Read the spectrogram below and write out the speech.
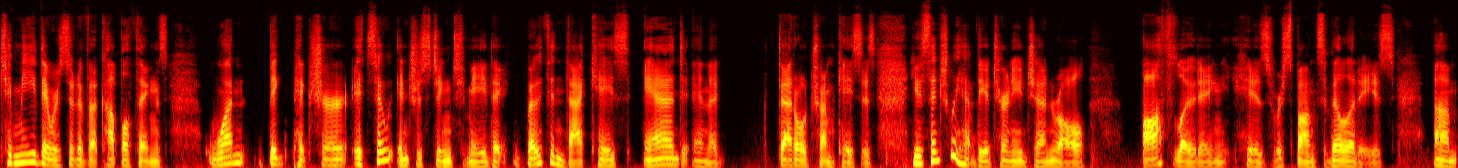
To me, there were sort of a couple things. One big picture. It's so interesting to me that both in that case and in the federal Trump cases, you essentially have the attorney general offloading his responsibilities um,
